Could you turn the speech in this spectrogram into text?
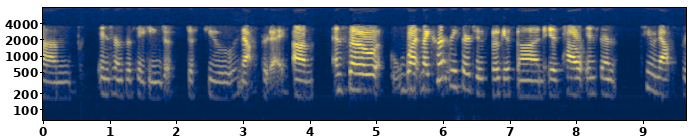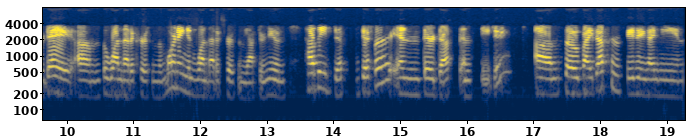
um, in terms of taking just just two naps per day. Um, and so, what my current research is focused on is how infants two naps per day, um, the one that occurs in the morning and one that occurs in the afternoon, how they dip, differ in their depth and staging. Um, so by depth and staging, I mean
